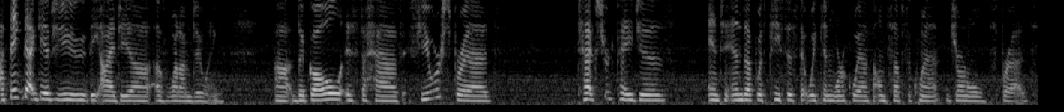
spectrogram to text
I think that gives you the idea of what I'm doing. Uh, the goal is to have fewer spreads, textured pages, and to end up with pieces that we can work with on subsequent journal spreads.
